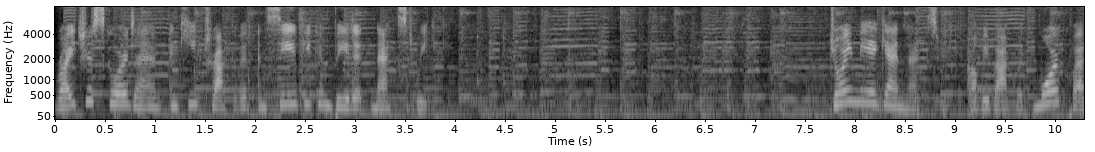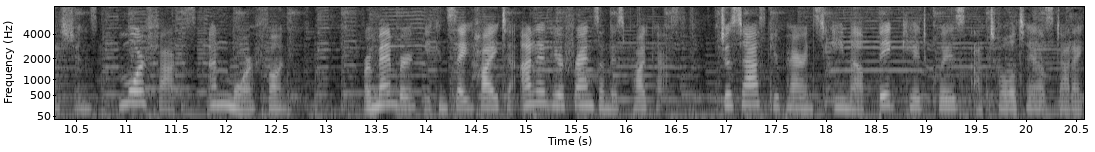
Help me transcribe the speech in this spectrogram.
write your score down and keep track of it and see if you can beat it next week. Join me again next week. I'll be back with more questions, more facts, and more fun. Remember, you can say hi to any of your friends on this podcast. Just ask your parents to email bigkidquiz at talltales.ie.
